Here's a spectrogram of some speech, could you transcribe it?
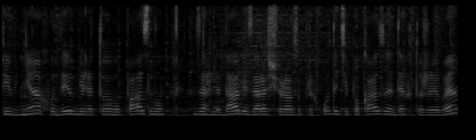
півдня ходив біля того пазлу, заглядав і зараз щоразу приходить і показує, де хто живе,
